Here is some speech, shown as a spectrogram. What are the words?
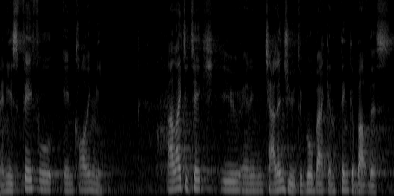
And he is faithful in calling me. I'd like to take you and challenge you to go back and think about this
